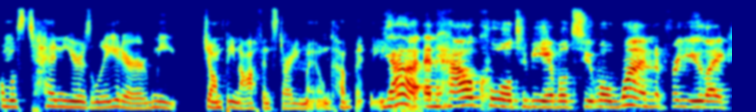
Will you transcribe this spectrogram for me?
almost 10 years later me jumping off and starting my own company. Yeah. And how cool to be able to, well, one, for you, like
